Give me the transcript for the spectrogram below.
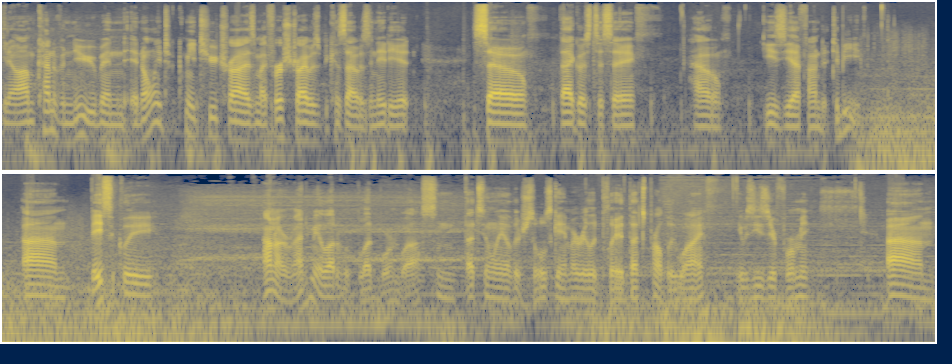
you know, I'm kind of a noob, and it only took me two tries. My first try was because I was an idiot. So, that goes to say how easy I found it to be. Um, basically, I don't know, it reminded me a lot of a Bloodborne boss, and that's the only other Souls game I really played. That's probably why it was easier for me. Um,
